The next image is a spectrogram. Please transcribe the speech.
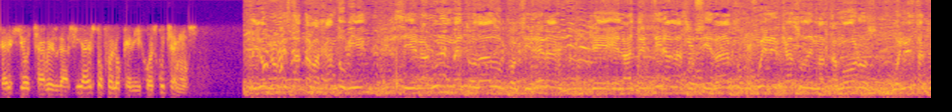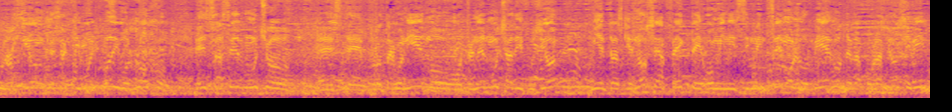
Sergio Chávez García. Esto fue lo que dijo. Escuchemos. Yo creo que está trabajando bien. Si en algún momento dado consideran que el advertir a la sociedad, como fue en el caso de Matamoros o en esta comisión que se activó el código rojo, es hacer mucho este, protagonismo o tener mucha difusión, mientras que no se afecte o minimicemos los riesgos de la población civil,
